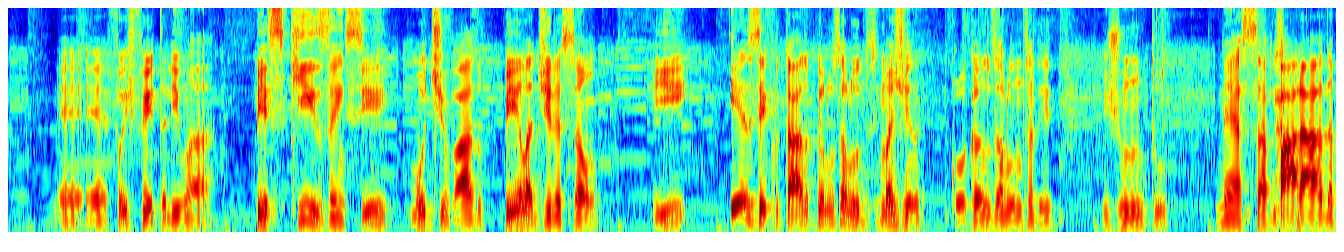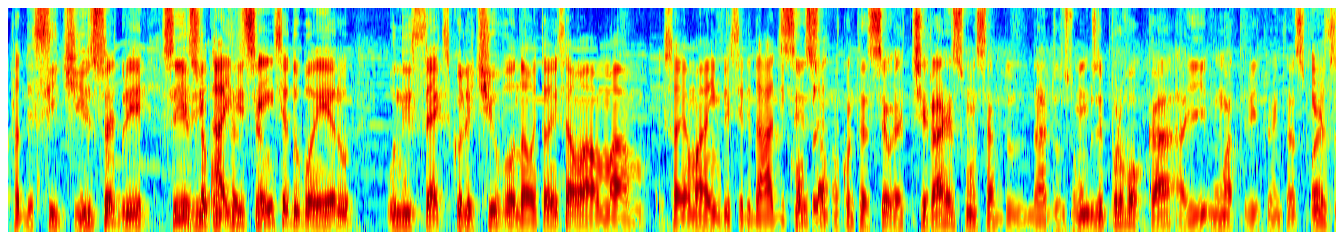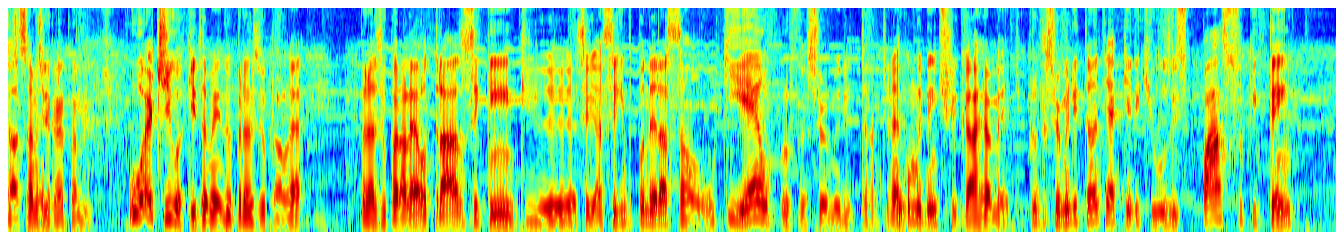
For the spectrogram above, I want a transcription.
é, é, foi feita ali uma pesquisa em si, motivado pela direção e executado pelos alunos. Imagina, colocando os alunos ali junto nessa parada para decidir isso é- sobre é, a existência do banheiro unissex coletivo ou não. Então isso é uma, uma isso aí é uma imbecilidade se completa. Isso aconteceu é tirar a responsabilidade dos ombros e provocar aí um atrito entre as partes Exatamente. diretamente. O artigo aqui também do Brasil Brasil Paralelo traz o seguinte, eh, a seguinte ponderação: o que é um professor militante, né? Como identificar realmente? O professor militante é aquele que usa o espaço que tem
